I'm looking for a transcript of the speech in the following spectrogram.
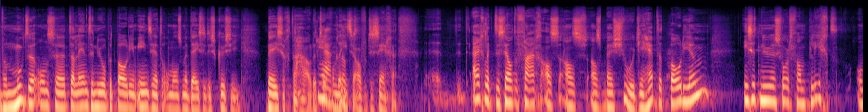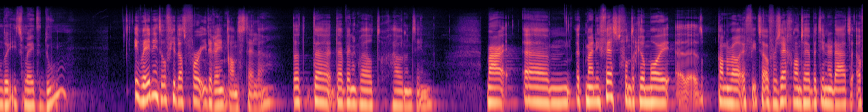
we moeten onze talenten nu op het podium inzetten om ons met deze discussie bezig te houden, toch? Om er iets over te zeggen. Uh, eigenlijk dezelfde vraag als, als, als bij Sjoerd. Je hebt het podium. Is het nu een soort van plicht om er iets mee te doen? Ik weet niet of je dat voor iedereen kan stellen. Dat, daar, daar ben ik wel terughoudend in. Maar ehm, het manifest vond ik heel mooi. Ik kan er wel even iets over zeggen, want we hebben het inderdaad... Of,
